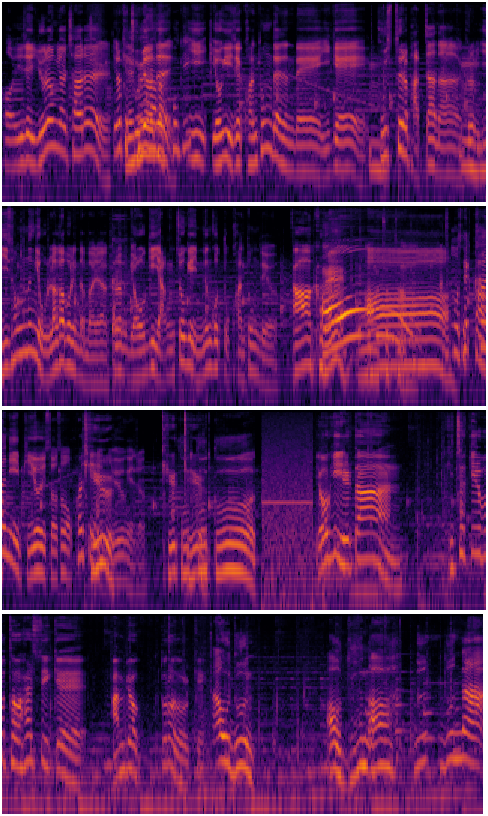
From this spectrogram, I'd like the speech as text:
어 이제 유령 열차를 이렇게 두면은? 이 여기 이제 관통되는데 이게 음. 부스트를 받잖아. 그럼 음. 이 성능이 올라가 버린단 말이야. 그럼 여기 양쪽에 있는 것도 관통돼요. 아 그래 오. 아 총 세 칸이 비어 있어서 훨씬 큐. 유용해져. 좋다 good good good good good 여기 일단 기찻길부터 할 수 있게 암벽 뚫어 놓을게 아우 눈. 아우 눈아 눈 누나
